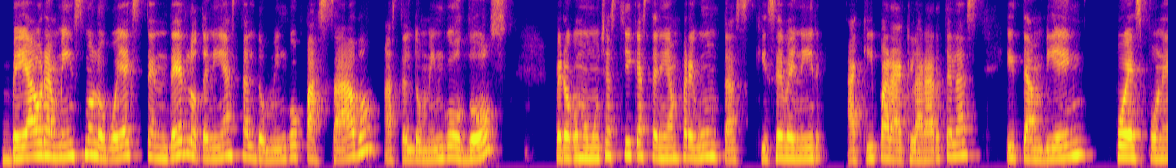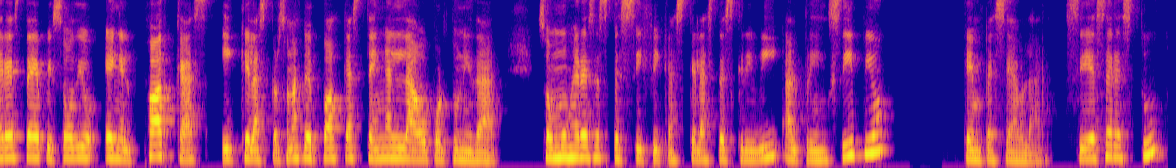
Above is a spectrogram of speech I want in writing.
Ve ahora mismo, lo voy a extender, lo tenía hasta el domingo pasado, hasta el domingo 2, pero como muchas chicas tenían preguntas, quise venir aquí para aclarártelas y también pues poner este episodio en el podcast y que las personas del podcast tengan la oportunidad. Son mujeres específicas que las describí al principio que empecé a hablar. Si ese eres tú,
